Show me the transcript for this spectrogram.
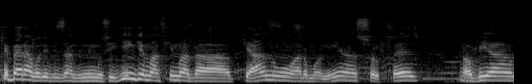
και πέρα από τη βυζαντινή μουσική και μαθήματα πιάνου, αρμονίας, σολφές, τα οποία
